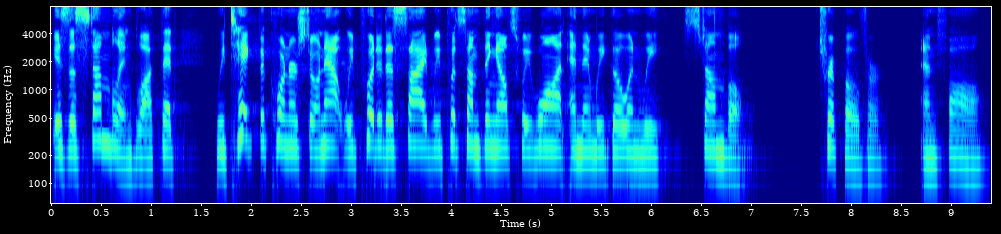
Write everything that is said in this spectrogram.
is a stumbling block that we take the cornerstone out, we put it aside, we put something else we want, and then we go and we stumble, trip over, and fall.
